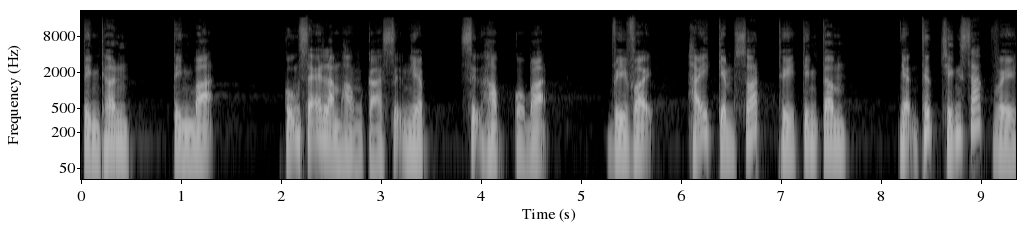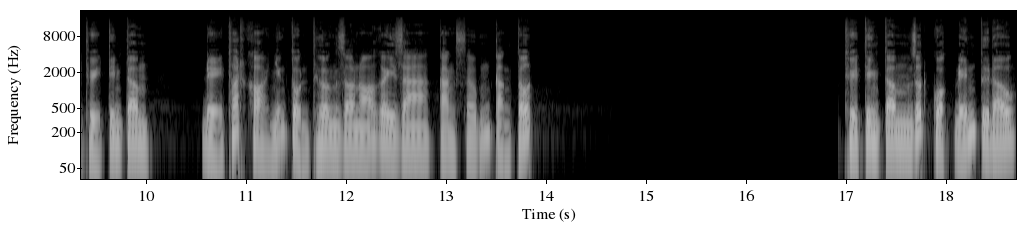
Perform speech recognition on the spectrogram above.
tình thân, tình bạn, cũng sẽ làm hỏng cả sự nghiệp, sự học của bạn. Vì vậy, hãy kiểm soát thủy tinh tâm, nhận thức chính xác về thủy tinh tâm để thoát khỏi những tổn thương do nó gây ra càng sớm càng tốt. Thủy tinh tâm rốt cuộc đến từ đâu?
